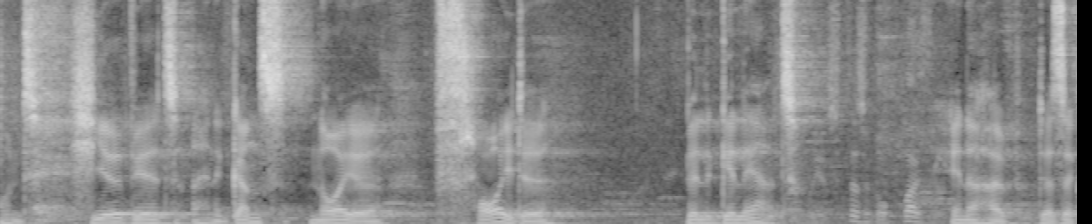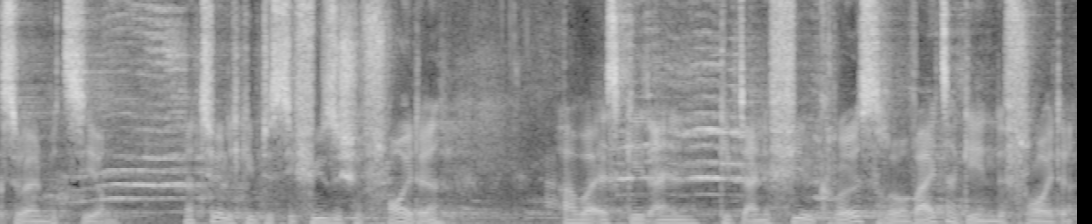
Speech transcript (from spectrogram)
Und hier wird eine ganz neue Freude gelehrt innerhalb der sexuellen Beziehung. Natürlich gibt es die physische Freude, aber es ein, gibt eine viel größere, weitergehende Freude.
